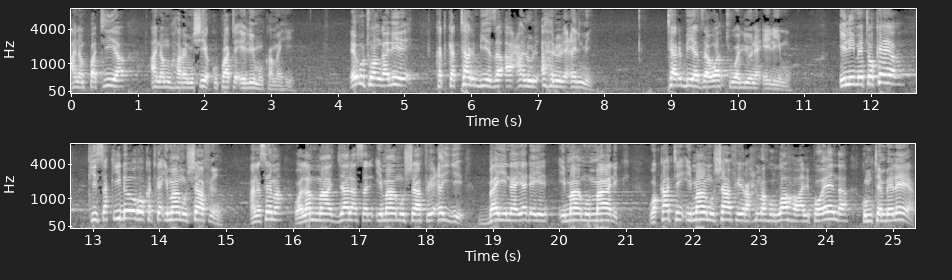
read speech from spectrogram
anampatia anamharamishia kupata elimu kama hii. Hebu tuangalie katika tarbia za aalul ahlul ilmi tarbia za watu walio na elimu. Ili imetokea kisa kidogo katika imamu shafii. Anasema walamma jalasa limamu shafiiyi baina yaday imamu malik. Wakati imamu shafii rahimahullah alipoenda kumtembelea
